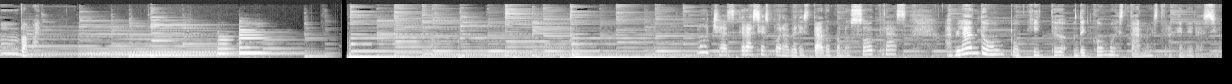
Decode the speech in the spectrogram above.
Mm, bye bye. Gracias por haber estado con nosotras hablando un poquito de cómo está nuestra generación,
